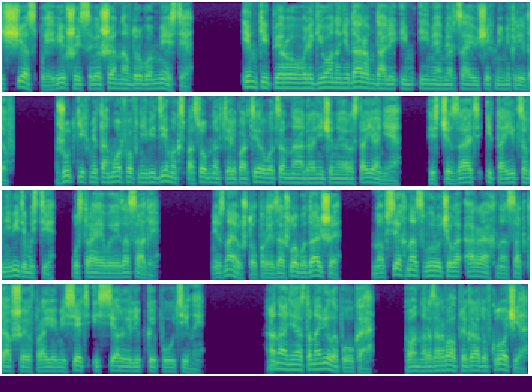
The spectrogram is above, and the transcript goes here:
исчез, появившись совершенно в другом месте. Инки Первого Легиона недаром дали им имя мерцающих мимикридов. Жутких метаморфов-невидимок, способных телепортироваться на ограниченное расстояние, исчезать и таиться в невидимости, устраивая засады. Не знаю, что произошло бы дальше, но всех нас выручила арахна, соткавшая в проеме сеть из серой липкой паутины. Она не остановила паука. Он разорвал преграду в клочья,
